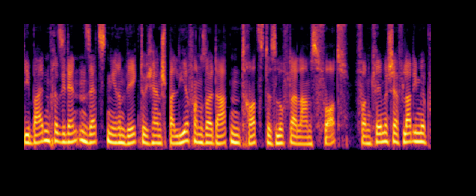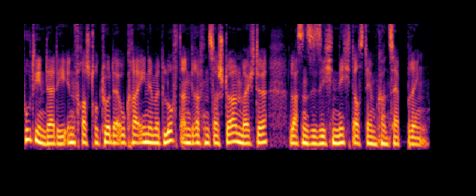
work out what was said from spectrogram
Die beiden Präsidenten setzten ihren Weg durch ein Spalier von Soldaten trotz des Luftalarms fort. Von Kremlchef Wladimir Putin, der die Infrastruktur der Ukraine mit Luftangriffen zerstören möchte, lassen sie sich nicht aus dem Konzept bringen.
